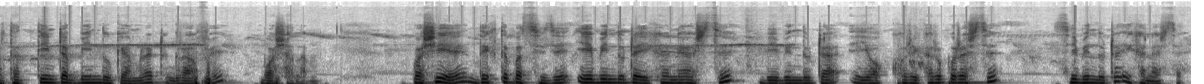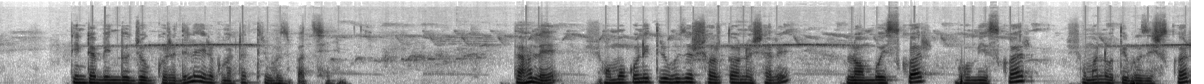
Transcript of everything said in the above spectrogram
অর্থাৎ তিনটা বিন্দুকে আমরা একটা গ্রাফে বসালাম। বসিয়ে দেখতে পাচ্ছি যে এ বিন্দুটা এখানে আসছে, বি বিন্দুটা এই অক্ষরেখার উপর আসছে, সি বিন্দুটা এখানে আসছে। তিনটা বিন্দু যোগ করে দিলে এরকম একটা ত্রিভুজ পাচ্ছি। তাহলে সমকোণী ত্রিভুজের শর্ত অনুসারে লম্ব স্কোয়ার, ভূমি স্কোয়ার সমান অতিভুজ স্কোয়ার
